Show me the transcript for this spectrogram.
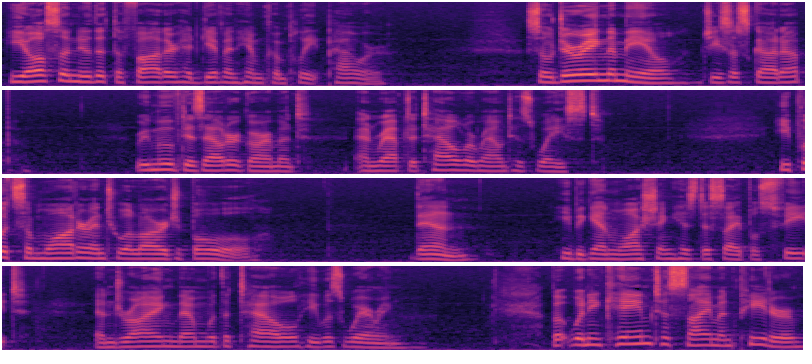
He also knew that the Father had given him complete power. So during the meal, Jesus got up, removed his outer garment, and wrapped a towel around his waist. He put some water into a large bowl. Then he began washing his disciples' feet and drying them with the towel he was wearing. But when he came to Simon Peter,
